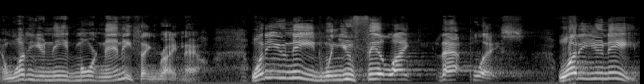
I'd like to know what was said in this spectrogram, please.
And what do you need more than anything right now? What do you need when you feel like that place? What do you need?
